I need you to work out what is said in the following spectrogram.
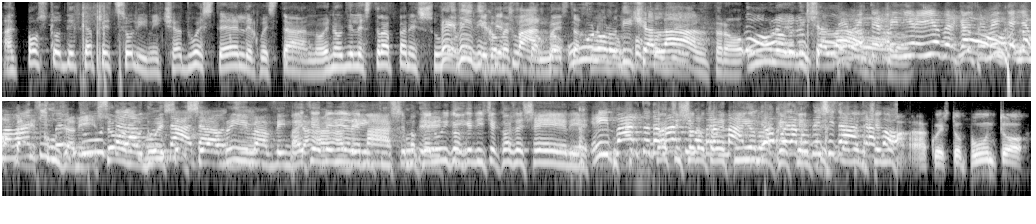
al posto dei Capezzolini c'ha due stelle quest'anno e non gliele strappa nessuno. Beh, vedi come fanno? Uno lo un dice così? all'altro, No, uno lo dice so. Devo all'altro. intervenire io perché altrimenti andiamo no, beh, avanti scusami, per tutta sono la due se, se arriva a 20 Fai a intervenire 20 Massimo, che è l'unico scudetti. che dice cose serie. Riparto da Qua ci sono tre pirla dopo che, la che pubblicità tra dicendo poco. A questo punto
